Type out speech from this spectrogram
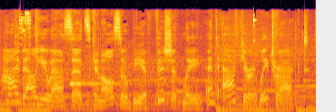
High value assets can also be efficiently and accurately tracked.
